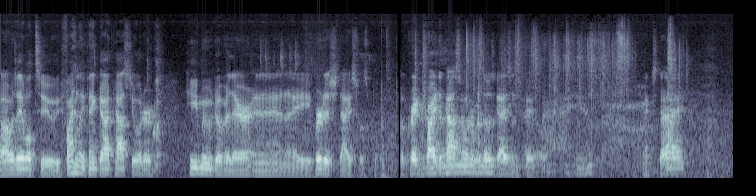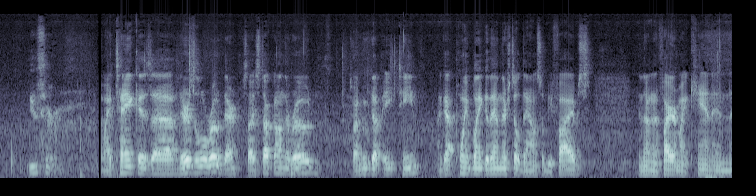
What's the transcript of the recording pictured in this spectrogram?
I was able to finally, thank God, pass the order. He moved over there, and a British dice was pulled. So Craig tried to pass an order with those guys and failed. Next die. You sir. My tank is uh, there's a little road there, so I stuck on the road. So I moved up 18. I got point blank of them. They're still down, so it'll be fives. And then I'm going to fire my cannon.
